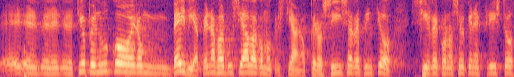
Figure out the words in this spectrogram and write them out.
el, tío Penuco era un baby, apenas balbuceaba como cristiano, pero sí se arrepintió, sí reconoció quién es Cristo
